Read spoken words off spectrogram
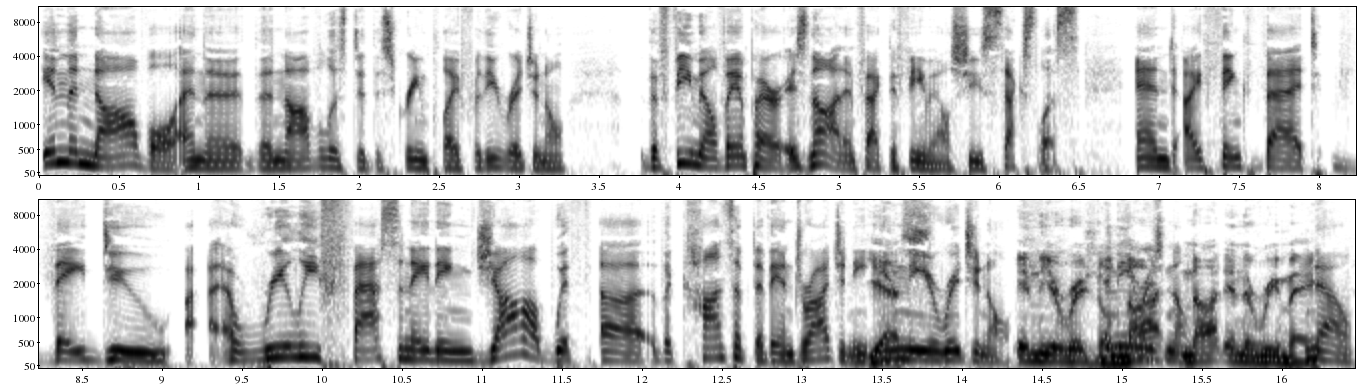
in the novel and the the novelist did the screenplay for the original. The female vampire is not, in fact, a female. She's sexless, and I think that they do a, really fascinating job with uh, the concept of androgyny Yes. in the original. in the original In the not, original. not in the remake No.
